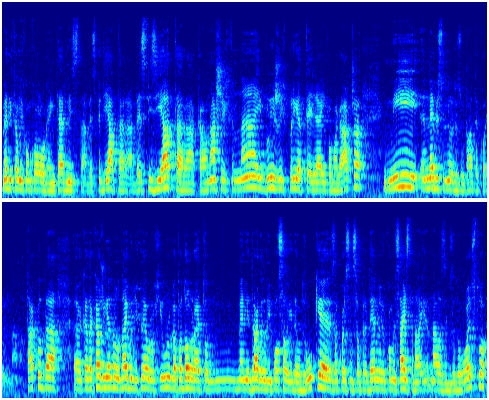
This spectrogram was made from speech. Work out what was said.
medikalnih onkologa, internista, bez pedijatara, bez fizijatara, kao naših najbližih prijatelja i pomagača, mi ne bismo imali rezultate koje imamo. Tako da, e, kada kažu jedan od najboljih neurohirurga, pa dobro, eto, meni je drago da mi posao ide od ruke, za koji sam se opredelila i u kome saista nalazim zadovoljstvo,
